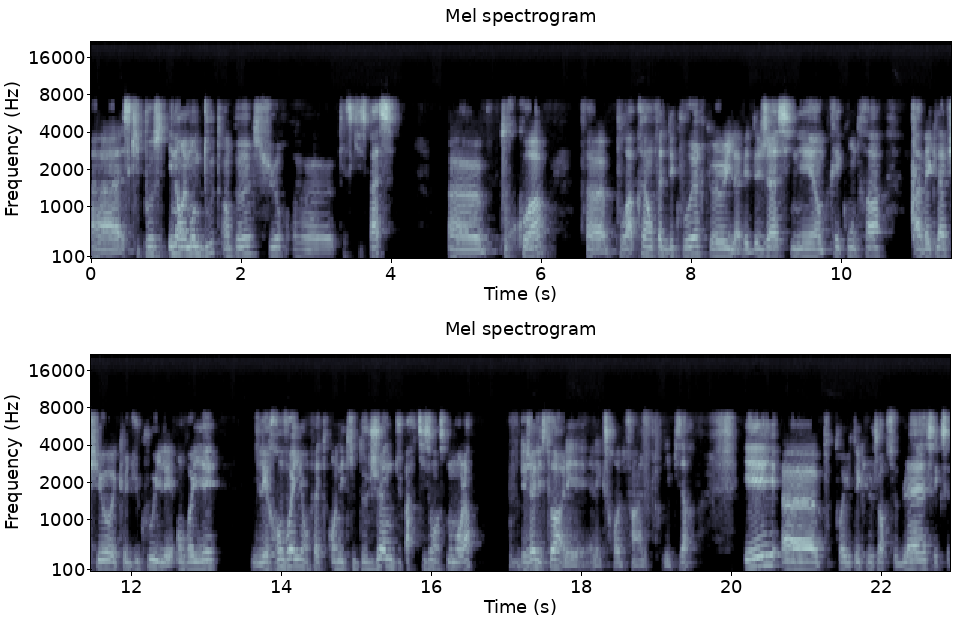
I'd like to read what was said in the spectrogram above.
Euh, ce qui pose énormément de doutes un peu sur euh, qu'est-ce qui se passe, pourquoi? Euh, pour après en fait découvrir qu'il avait déjà signé un pré-contrat avec la FIO et que du coup il est envoyé, il est renvoyé en fait en équipe de jeunes du Partisan à ce moment-là. Déjà l'histoire elle est, elle est enfin elle est bizarre. Et euh, pour, éviter que le joueur se blesse, etc.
